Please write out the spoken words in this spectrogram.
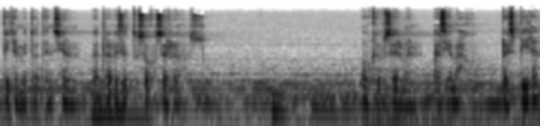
que llame tu atención a través de tus ojos cerrados. O que observan hacia abajo. Respira.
